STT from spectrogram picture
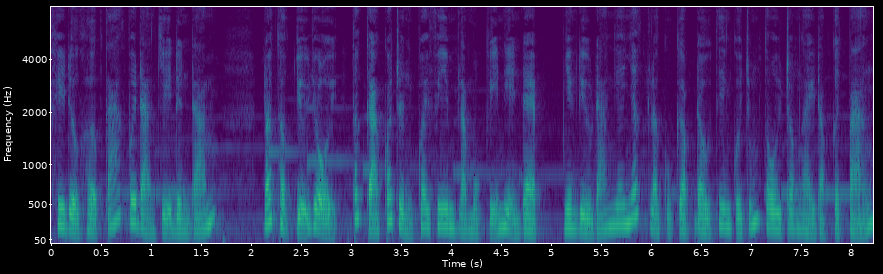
khi được hợp tác với đàn chị đình đám. Đó thật dữ dội, tất cả quá trình quay phim là một kỷ niệm đẹp, nhưng điều đáng nhớ nhất là cuộc gặp đầu tiên của chúng tôi trong ngày đọc kịch bản,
